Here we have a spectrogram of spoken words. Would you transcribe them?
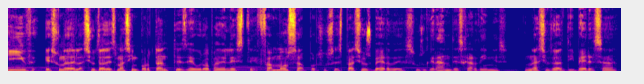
Kiev es una de las ciudades más importantes de Europa del Este, famosa por sus espacios verdes, sus grandes jardines, una ciudad diversa,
